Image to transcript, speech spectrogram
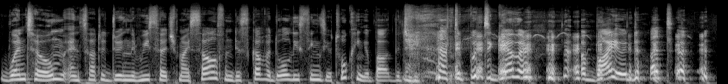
Went home and started doing the research myself and discovered all these things you're talking about that you have to put together a biodata.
